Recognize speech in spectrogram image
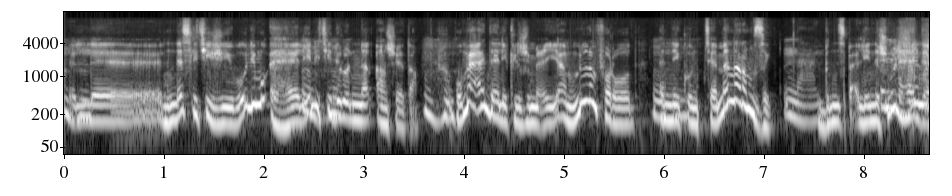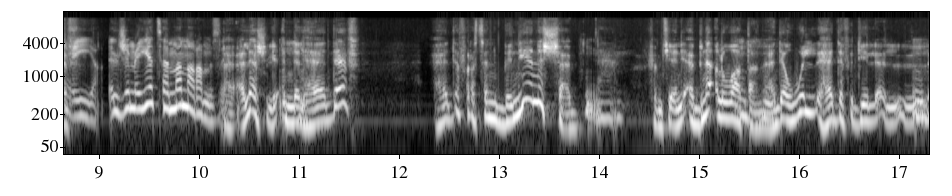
ال- الناس اللي تيجيبوا اللي مؤهلين اللي تيديروا لنا الأنشطة. ومع ذلك الجمعية من المفروض أن يكون الثمن رمزي. نعم. بالنسبة لنا شنو الهدف؟ الجمعية الجمعية ثمن رمزي. آه، علاش؟ لأن الهدف هدف راه تنبني أنا الشعب. نعم. فهمت يعني أبناء الوطن. هذا هو الهدف ديال ال-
